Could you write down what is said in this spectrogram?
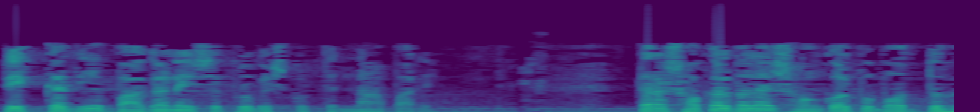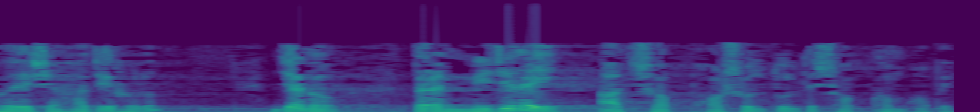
টেক্কা দিয়ে বাগানে এসে প্রবেশ করতে না পারে। তারা সকালবেলায় সংকল্পবদ্ধ হয়ে এসে হাজির হল যেন তারা নিজেরাই আজ সব ফসল তুলতে সক্ষম হবে।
